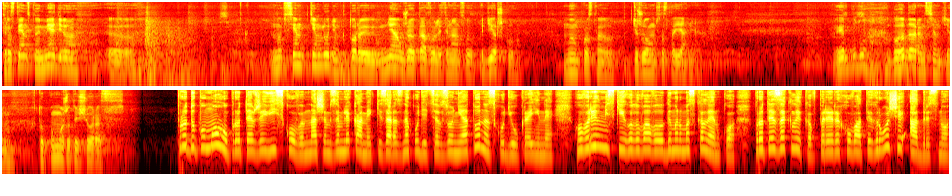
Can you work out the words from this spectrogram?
Крестенскому медиа, э, ну, всем тем людям, которые мне уже оказывали финансовую поддержку в моем просто тяжелом состоянии. Я буду благодарен всем тем, кто поможет еще раз про допомогу, проте вже військовим нашим землякам, які зараз знаходяться в зоні АТО на сході України, говорив міський голова Володимир Москаленко. Проте закликав перерахувати гроші адресно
